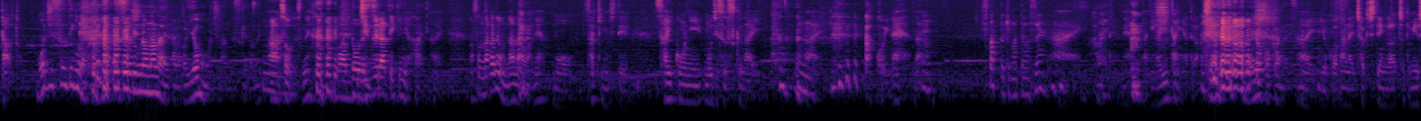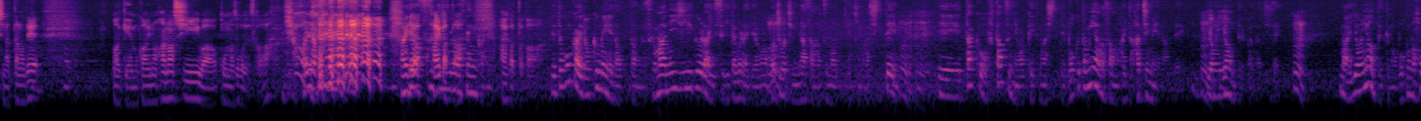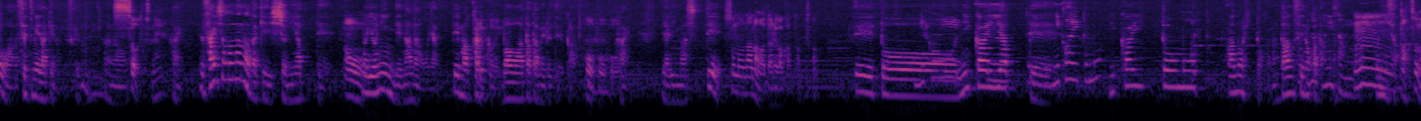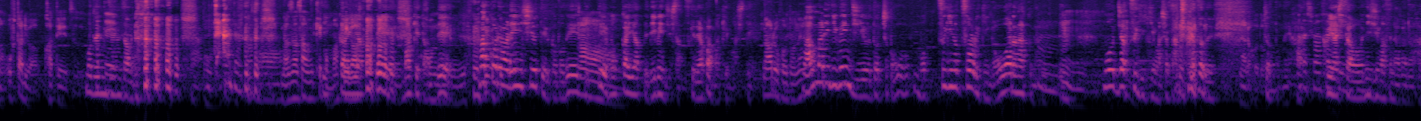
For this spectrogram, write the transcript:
ダウト。文字数的には 数字の7やからこれ4文字なんですけどね、ああ、そうですね。まあどうで字も面的には、ははい。いまあ、その中でも7はねもう先んじて最高に文字数少ない、うん。はい、かっこいいね。7、うん。スパッと決まってますね。はい、はい。なんだよね。何が言いたいんやって話。よくわかんないですね、はい、よくわかんない着地点がちょっと見失ったので、まあ、ゲーム会の話はこんなとこですか？いやぎすね。早すぎませんかね？早かった。かえっと、今回6名だったんですが、まあ、2時ぐらい過ぎたぐらいで、まあ、ぼちぼち皆さん集まってきまして、うんうん。えータッグを2つに分けてまして僕と宮野さんも入った8名なんで、うん。44という形で、うん。まあ、44といっても僕の方は説明だけなんですけど、うん。あのそうですね。はい、で最初の7だけ一緒にやって、まあ、4人で7をやって、まあ、軽く場を温めるというか、ほうほうほう、はい、やりまして。その7は誰が勝ったんですか？えっ、と2回やって二回とも？2回ともあの人かな？男性の方お兄さんが。ううん。ん兄さん。あそうなの。お二人は家庭図もう全然ダメです、はい。ダーンってなずなさん結構一負けが。回やって負けたんでまあこれは練習ということでって言ってもう一回やってリベンジしたんですけどやっぱり負けまして、なるほどね、まあ、あんまりリベンジ言うとちょっとおもう次のツオルキンが終わらなくなる、うんうんうんもうじゃあ次行きましょうかということで なるほど。ちょっとね、はい、私は悔しさをにじませながら、は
